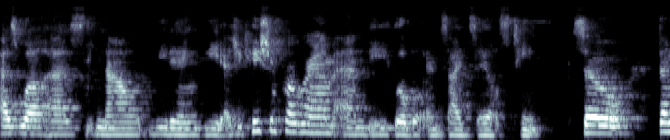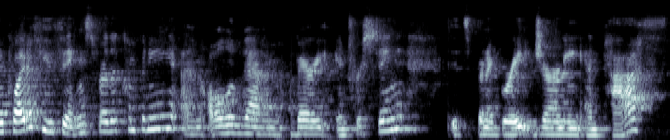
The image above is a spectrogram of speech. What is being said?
as well as now leading the education program and the global inside sales team. So, done quite a few things for the company, and all of them very interesting. It's been a great journey and path.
